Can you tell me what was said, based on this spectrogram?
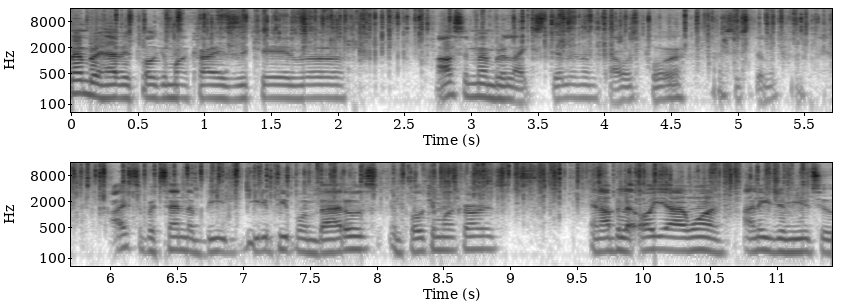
remember having Pokemon cards as a kid, bro. I also remember like stealing them. 'cause I was poor. I used to steal them. I used to pretend to beat beating people in battles in Pokemon cards, and I'd be like, "Oh yeah, I won. I need your Mewtwo."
